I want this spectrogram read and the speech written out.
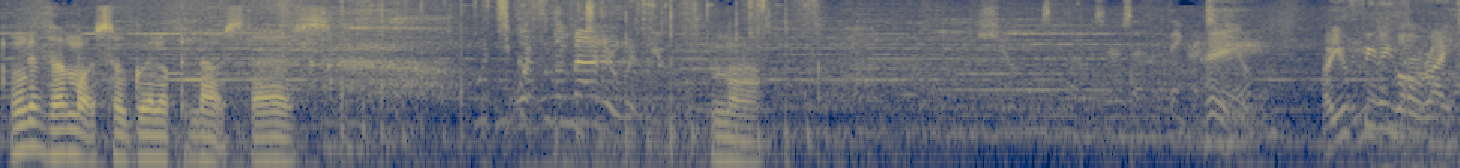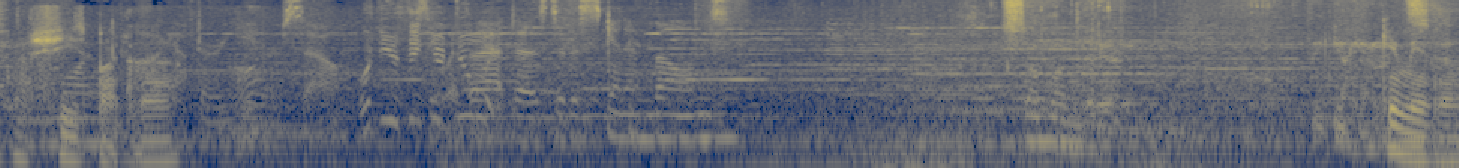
I wonder if them are still going up and downstairs. What's, what's the matter with you? No. Are you feeling all right? Oh, she's back there. After a year or so. What do you think See you're what doing? that does to the skin and bones. Someone there. Think I can Give me the.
